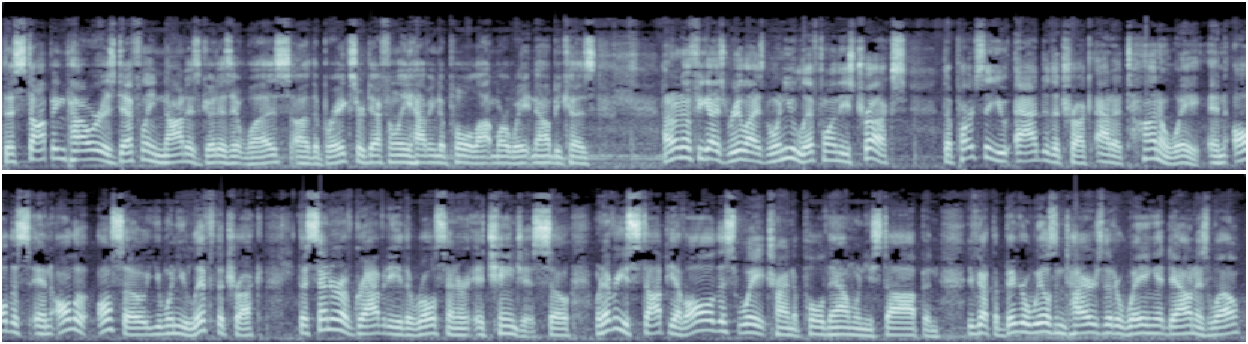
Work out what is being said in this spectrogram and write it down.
the stopping power is definitely not as good as it was. Uh, the brakes are definitely having to pull a lot more weight now because I don't know if you guys realize, but when you lift one of these trucks, the parts that you add to the truck add a ton of weight and all this and all also you when you lift the truck the center of gravity the roll center it changes. So whenever you stop you have all this weight trying to pull down when you stop and you've got the bigger wheels and tires that are weighing it down as well.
